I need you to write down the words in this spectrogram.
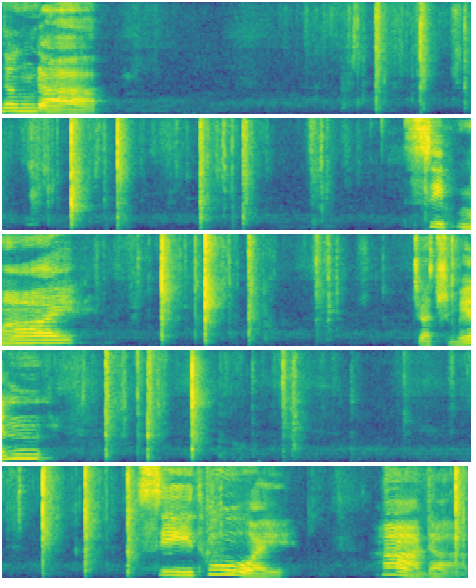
หนึ่งดาบ สิบไม้ judgment สี่ถ้วยห้าดาบ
